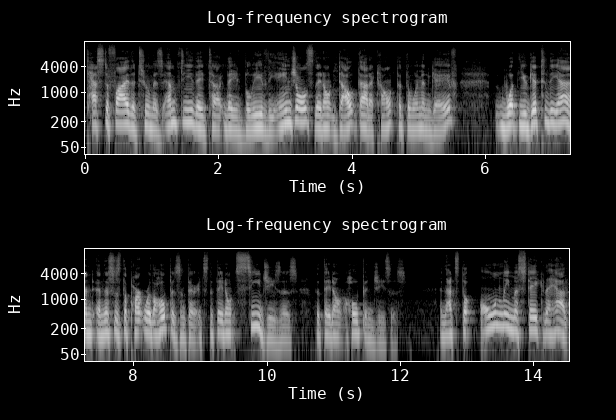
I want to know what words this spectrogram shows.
testify the tomb is empty. They, t- they believe the angels. They don't doubt that account that the women gave what you get to the end, and this is the part where the hope isn't there, it's that they don't see Jesus, that they don't hope in Jesus. And that's the only mistake they have.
